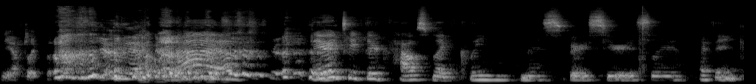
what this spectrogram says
and you have to like put them on. Yeah. They take their house like cleanness very seriously. I think.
